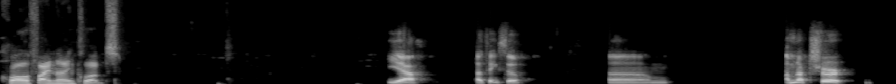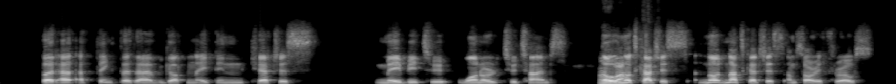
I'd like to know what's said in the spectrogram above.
qualify nine clubs? Yeah, I think so. Um, I'm not sure, but I, I, think that I've gotten 18 catches, maybe two, one or two times. Oh, no, wow. not catches. Not not catches. I'm sorry, throws.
